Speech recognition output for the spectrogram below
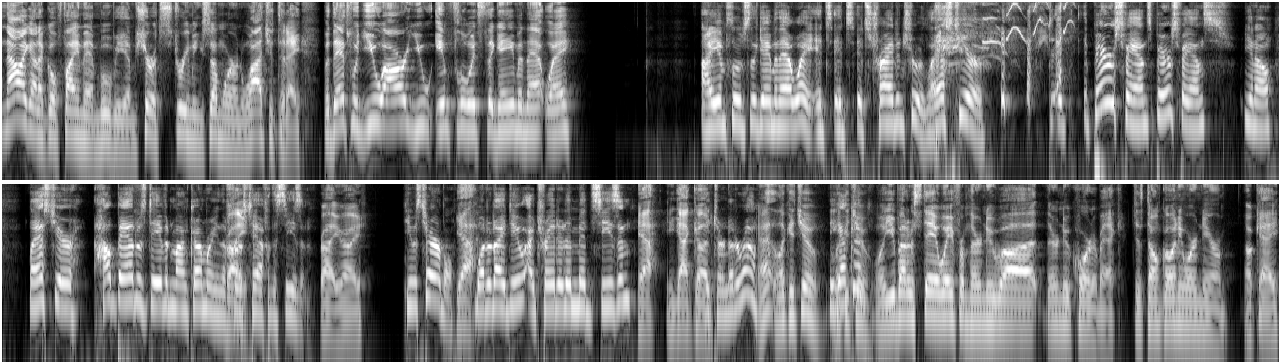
now I got to go find that movie. I'm sure it's streaming somewhere and watch it today. But that's what you are. You influence the game in that way. I influence the game in that way. It's it's it's tried and true. Last year, Bears fans, Bears fans, you know, last year, how bad was David Montgomery in the Right. first half of the season? Right, right. He was terrible. Yeah. What did I do? I traded him mid-season. Yeah, he got good. He turned it around. Yeah, look at you. He look got at you. good. Well, you better stay away from their new uh their new quarterback. Just don't go anywhere near him. Okay.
